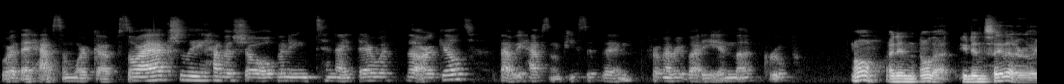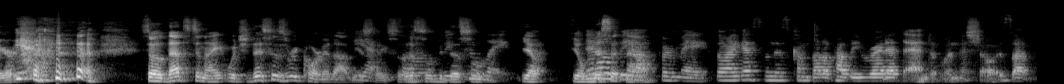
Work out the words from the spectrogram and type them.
where they have some work up. So I actually have a show opening tonight there with the Art Guild that we have some pieces in from everybody in the group. Oh, I didn't know that. You didn't say that earlier. Yeah. so that's tonight, which this is recorded, obviously. Yeah, so, this will it'll be this too will. late. Yep, you'll miss it be now. up for May. So I guess when this comes out, it'll probably be right at the end of when this show is up.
